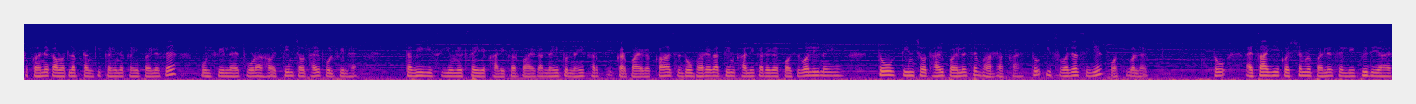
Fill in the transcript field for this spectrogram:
तो कहने का मतलब टंकी कहीं ना कहीं पहले से फुलफिल है, थोड़ा है, तीन चौथाई फुलफिल है। तभी इस यूनिट से ये खाली कर पाएगा, नहीं तो नहीं कर कर पाएगा। कहाँ से दो भरेगा, तीन खाली करेगा पॉसिबल ही नहीं है। तो तीन चौथाई पहले से भर रखा है तो इस वजह से ये पॉसिबल है। तो ऐसा ये क्वेश्चन में पहले से लिख भी दिया है।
